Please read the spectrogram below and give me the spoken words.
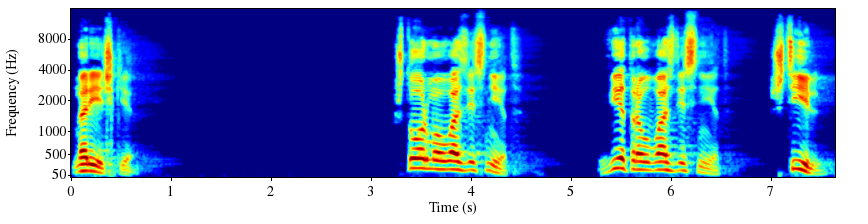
на речке. Шторма у вас здесь нет. Ветра у вас здесь нет. Штиль.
